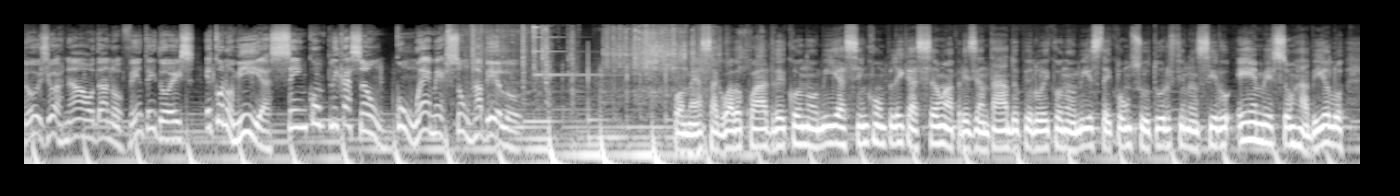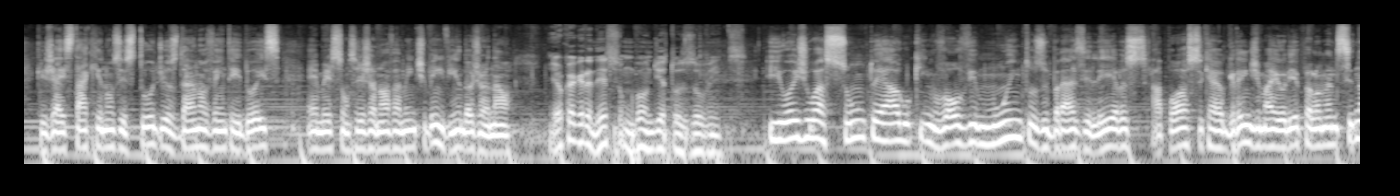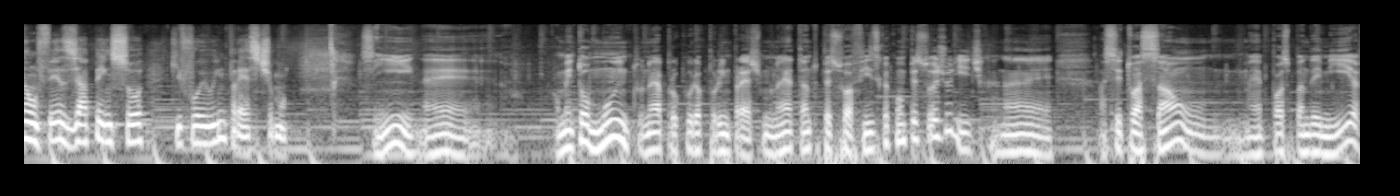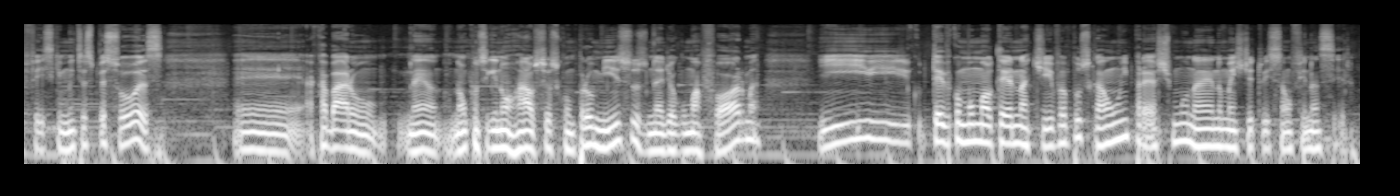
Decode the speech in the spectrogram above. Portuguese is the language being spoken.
No Jornal da 92, Economia sem complicação, com Emerson Rabelo. Começa agora o quadro Economia sem complicação, apresentado pelo economista e consultor financeiro Emerson Rabelo, que já está aqui nos estúdios da 92. Emerson, seja novamente bem-vindo ao jornal. Eu que agradeço, um bom dia a todos os ouvintes. E hoje o assunto é algo que envolve muitos brasileiros. Aposto que a grande maioria, pelo menos se não fez, já pensou que foi o empréstimo. Sim, é, aumentou muito né, a procura por empréstimo, né, tanto pessoa física como pessoa jurídica. Né. A situação né, pós-pandemia fez que muitas pessoas é, acabaram né, não conseguindo honrar os seus compromissos né, de alguma forma e teve como uma alternativa buscar um empréstimo né, numa instituição financeira.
